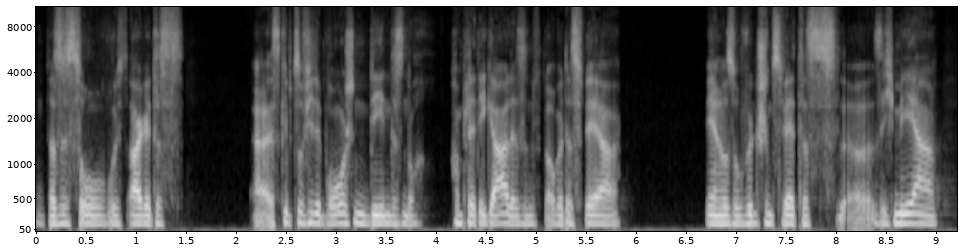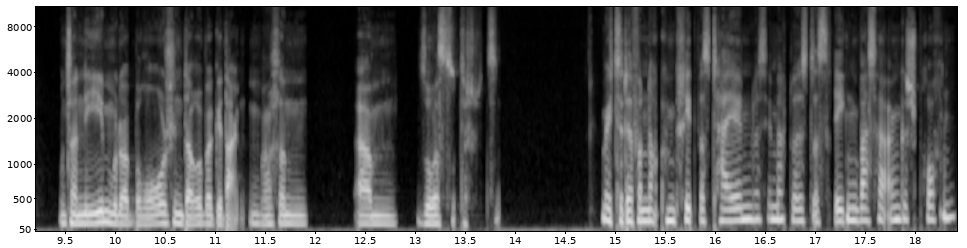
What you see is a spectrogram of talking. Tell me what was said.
Und das ist so, wo ich sage, dass äh, es gibt so viele Branchen, denen das noch komplett egal ist. Und ich glaube, das wäre wäre so wünschenswert, dass äh, sich mehr Unternehmen oder Branchen darüber Gedanken machen, ähm, sowas zu unterstützen. Möchtest du davon noch konkret was teilen, was ihr macht? Du hast das Regenwasser angesprochen.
